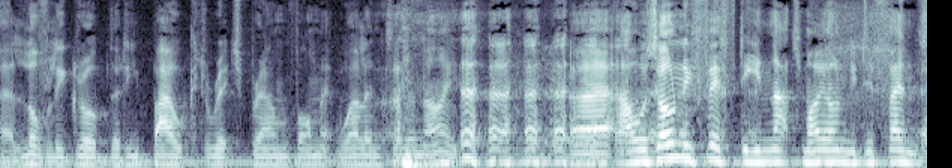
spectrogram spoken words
uh, lovely grub that he bowked rich brown vomit well into the night. uh, I was only 15, that's my only defence.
